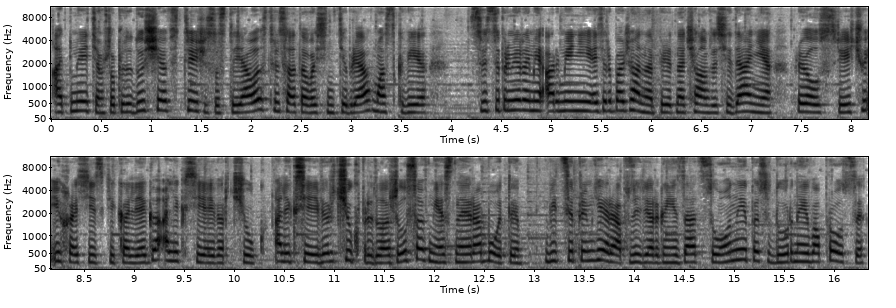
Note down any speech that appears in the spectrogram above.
Отметим, что предыдущая встреча состоялась 30 сентября в Москве. С вице-премьерами Армении и Азербайджана перед началом заседания провел встречу их российский коллега Алексей Аверчук. Алексей Аверчук предложил совместные работы. Вице-премьеры обсудили организационные и процедурные вопросы,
